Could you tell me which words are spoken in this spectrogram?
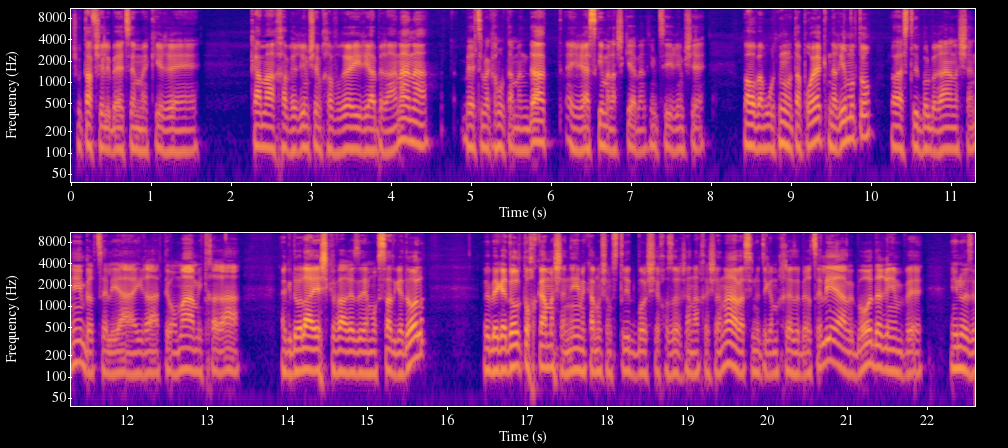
שותף שלי בעצם מכיר uh, כמה חברים שהם חברי עירייה ברעננה בעצם לקחנו את המנדט העירייה הסכימה להשקיע באנשים צעירים שבאו ואמרו תנו לנו את הפרויקט נרים אותו לא היה streetball ברעננה שנים בהרצליה העיר התאומה המתחרה הגדולה יש כבר איזה מוסד גדול. ובגדול תוך כמה שנים הקמנו שם streetball שחוזר שנה אחרי שנה ועשינו את זה גם אחרי זה בהרצליה ובעוד ערים והיינו איזה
